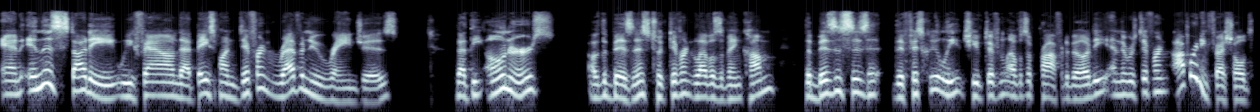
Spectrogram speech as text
And in this study, we found that based on different revenue ranges, that the owners of the business took different levels of income. The businesses, the fiscally elite, achieved different levels of profitability, and there was different operating thresholds.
